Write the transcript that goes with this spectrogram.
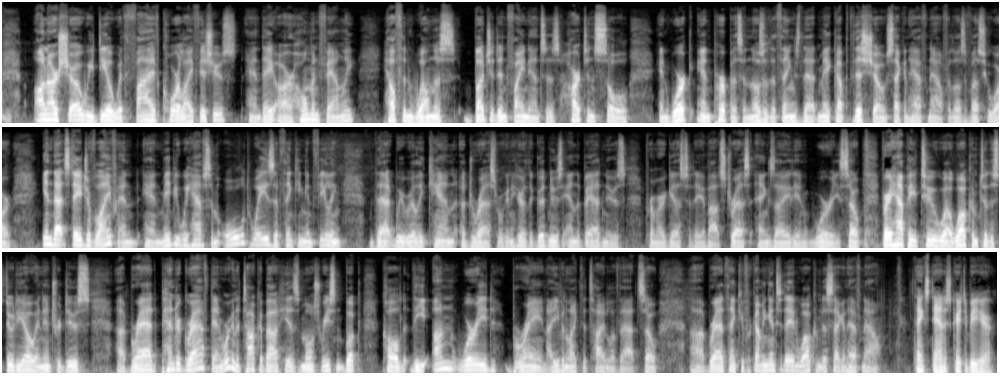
on our show, we deal with five core life issues, and they are home and family, health and wellness, budget and finances, heart and soul, and work and purpose. And those are the things that make up this show, second half now, for those of us who are in that stage of life and, and maybe we have some old ways of thinking and feeling that we really can address. We're going to hear the good news and the bad news from our guest today about stress, anxiety, and worry. So, very happy to uh, welcome to the studio and introduce uh, Brad Pendergraft, and we're going to talk about his most recent book called The Unworried Brain. I even like the title of that. So, uh, Brad, thank you for coming in today and welcome to Second Half Now. Thanks, Dan. It's great to be here.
